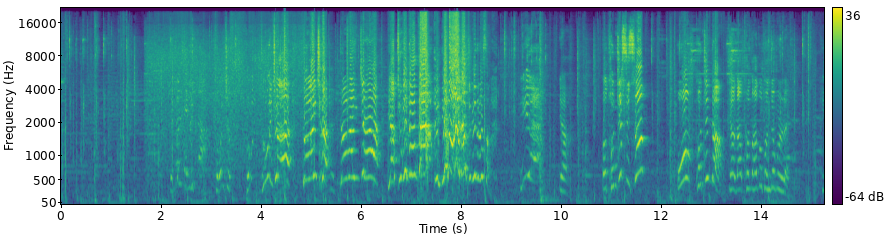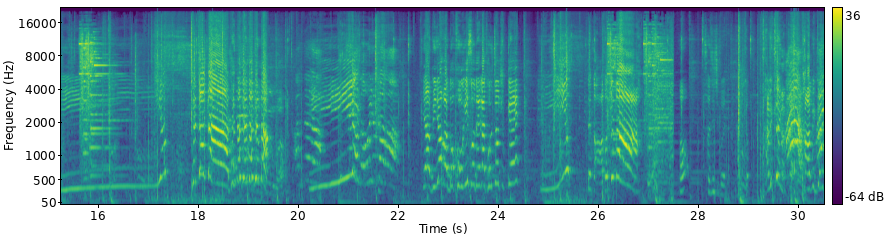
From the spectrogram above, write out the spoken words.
이거 재밌다. 도망쳐! 도, 도망쳐! 도망쳐! 도망쳐! 야, 두 개 들었다! 야, 나 두 개 들었어! 이야! 야, 어, 던질 수 있어? 어? 던진다! 야, 나, 더, 나도 던져볼래. 이, 야! 됐다! 된다, 된다, 된다! 이야! 넣으려다가. 야 민혁아 너 거기 있어 내가 던져줄게. 이육 됐다 던졌다. 어? 사진 찍어야 돼다 비켜. 다 비켜 다 비켜.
